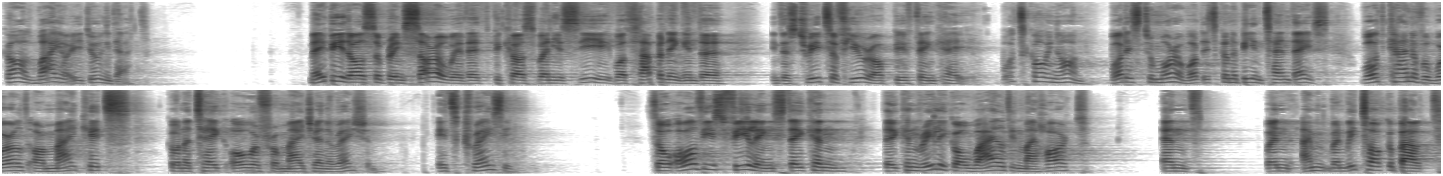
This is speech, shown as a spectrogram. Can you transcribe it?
God, why are you doing that? Maybe it also brings sorrow with it because when you see what's happening in the, in the streets of Europe, you think, hey, what's going on? What is tomorrow? What is going to be in 10 days? What kind of a world are my kids going to take over from my generation? It's crazy. So all these feelings, they can, they can really go wild in my heart. And when, I'm, when we talk about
